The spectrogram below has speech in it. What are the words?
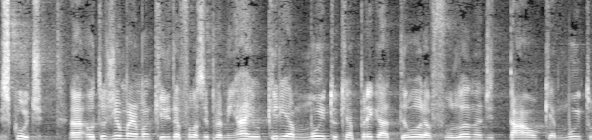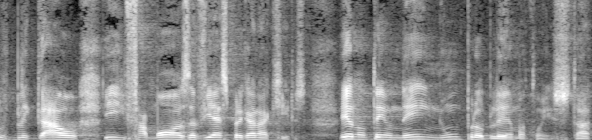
Escute, uh, outro dia uma irmã querida falou assim para mim: Ah, eu queria muito que a pregadora fulana de tal, que é muito legal e famosa, viesse pregar na Aquiles. Eu não tenho nenhum problema com isso, tá?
